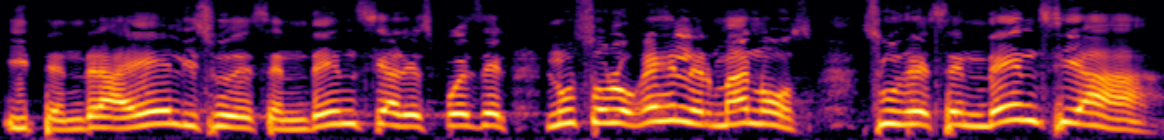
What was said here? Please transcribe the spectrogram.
Y tendrá él y su descendencia después de él. No solo él, hermanos, su descendencia.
